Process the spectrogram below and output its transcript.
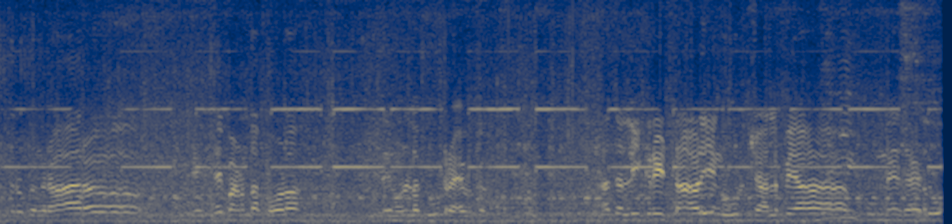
ਇੱਧਰੋਂ ਗੰਗਰਾਰ ਇੱਥੇ ਬਣਦਾ ਪੁਲ ਤੇ ਹੁਣ ਲੱਗੂ ਟ੍ਰੈਫਿਕ ਆ ਚੱਲੀ ਕਰੇਟਾਂ ਵਾਲੀ ਅੰਗੂਰ ਚੱਲ ਪਿਆ ਪੂਨੇ ਸਾਈਡ ਤੋਂ।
